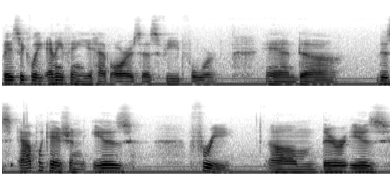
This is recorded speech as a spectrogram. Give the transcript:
basically anything you have RSS feed for. And uh, this application is free. Um, there is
